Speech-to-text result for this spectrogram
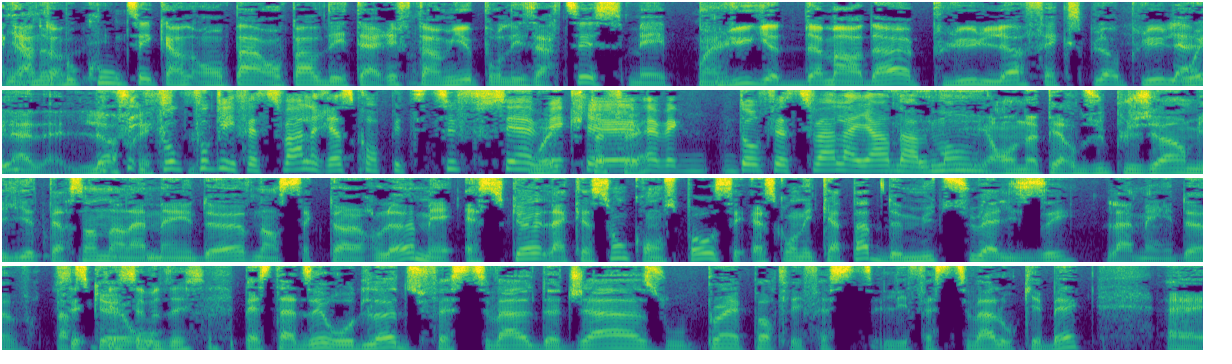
il y en a beaucoup. Tu sais, quand on parle, on parle des tarifs, tant mieux pour les artistes, mais plus il y a de demandeurs, plus l'offre explose, plus la, l'offre Il faut, faut, que les festivals restent compétitifs aussi avec, euh, avec d'autres festivals ailleurs dans le monde. on a perdu plusieurs milliers de personnes dans la main-d'œuvre dans ce secteur-là, mais est-ce que la question qu'on se pose, c'est est-ce qu'on est capable de mutualiser la main-d'œuvre? Parce que, ça veut dire ça? Ben, c'est-à-dire au-delà du festival de jazz ou peu importe les, les festivals au Québec, euh,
